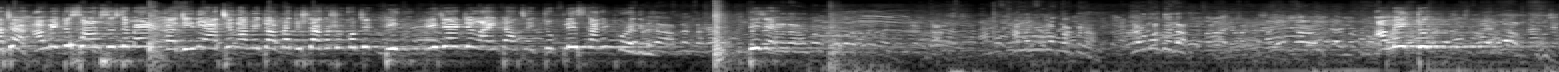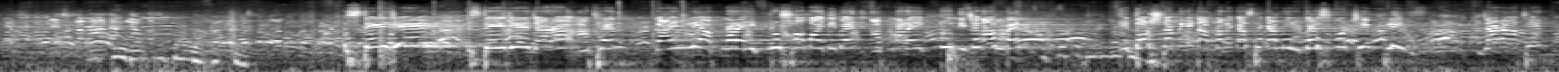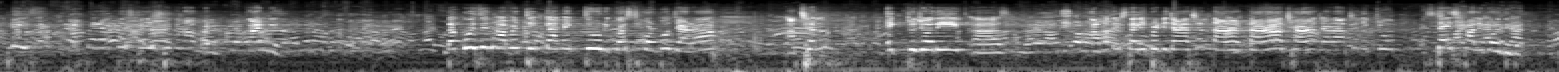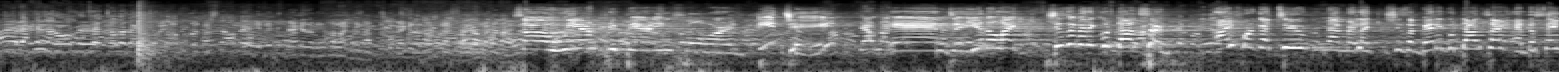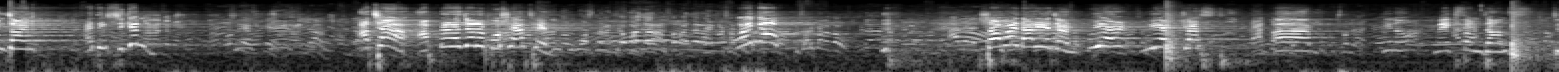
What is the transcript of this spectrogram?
আচ্ছা আমি একটু সাউন্ড সিস্টেমের যিনি আছেন আমি একটু আপনার দৃষ্টি আকর্ষণ করছি ডিজের যে লাইনটা আছে একটু প্লিজ কানেক্ট করে দিবেন ডিজে আমি স্টেজে স্টেজে যারা আছেন কাইন্ডলি আপনারা একটু সময় দিবেন, আপনারা একটু নিচে নামবেন। এই দশটা মিনিট আপনাদের কাছ থেকে আমি রিকোয়েস্ট করছি প্লিজ যারা আছেন প্লিজ আপনারা একটু স্টেজ থেকে নামবেন কাইন্ডলি দ্য কুইজিন হাবের টিমকে আমি একটু রিকোয়েস্ট করব, যারা আছেন একটু যদি আমাদের সেলিব্রিটি যারা আছেন তারা তারা ছাড়া যারা আছেন একটু স্টেজ খালি করে দিবেন So we are preparing for DJ, and uh, you know, like she's a very good dancer. I forgot to remember, like she's a very good dancer. At the same time, I think she can. আচ্ছা আপনারা যারা বসে আছেন সবাই দাঁড়িয়ে যান we are we are just uh, you know make some dance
